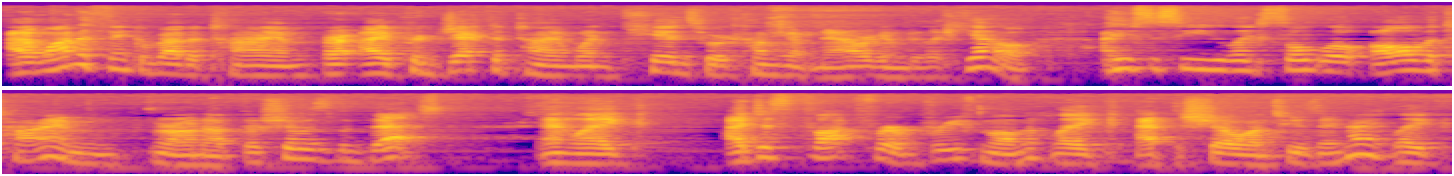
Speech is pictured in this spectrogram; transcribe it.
I want to think about a time, or I project a time when kids who are coming up now are going to be like, "Yo, I used to see like Soul Glo all the time growing up. Their show was the best." And like, I just thought for a brief moment, like at the show on Tuesday night, like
